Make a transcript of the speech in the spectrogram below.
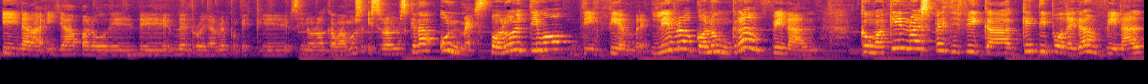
Y nada, y ya paro de, de, enrollarme porque es que si no, no acabamos y solo nos queda un mes. Por último, diciembre. Libro con un gran final. Como aquí no especifica qué tipo de gran final,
